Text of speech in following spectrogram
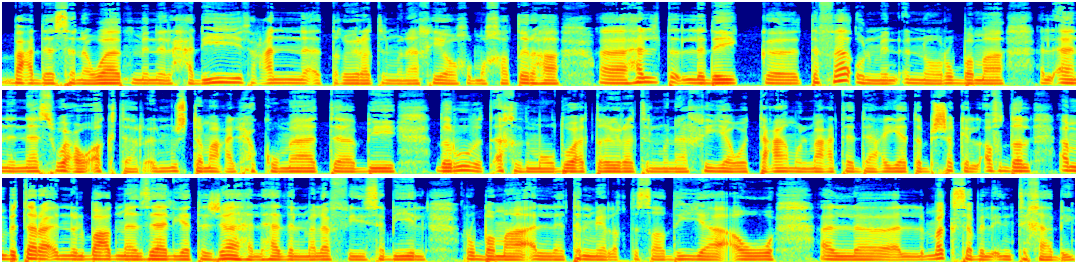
بعد سنوات من الحديث عن التغيرات المناخية ومخاطرها هل لديك تفاؤل من إنه ربما الآن الناس وعوا أكثر المجتمع الحكومات بضرورة أخذ موضوع التغيرات المناخية والتعامل مع تداعياتها بشكل أفضل أم بترى انه البعض ما زال يتجاهل هذا الملف في سبيل ربما التنمية الاقتصادية أو المكسب الانتاجي الانتخابي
